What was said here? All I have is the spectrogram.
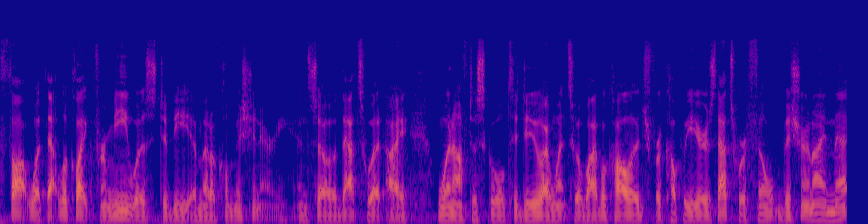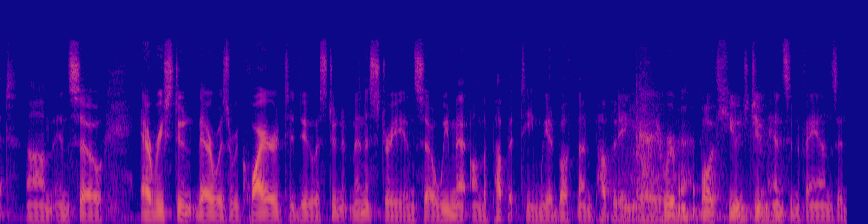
thought what that looked like for me was to be a medical missionary. And so that's what I went off to school to do. I went to a Bible college for a couple years. That's where Phil Vischer and I met. Um, and so every student there was required to do a student ministry. And so we met on the puppet team. We had both done puppeting earlier. We were both huge Jim Henson fans. And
